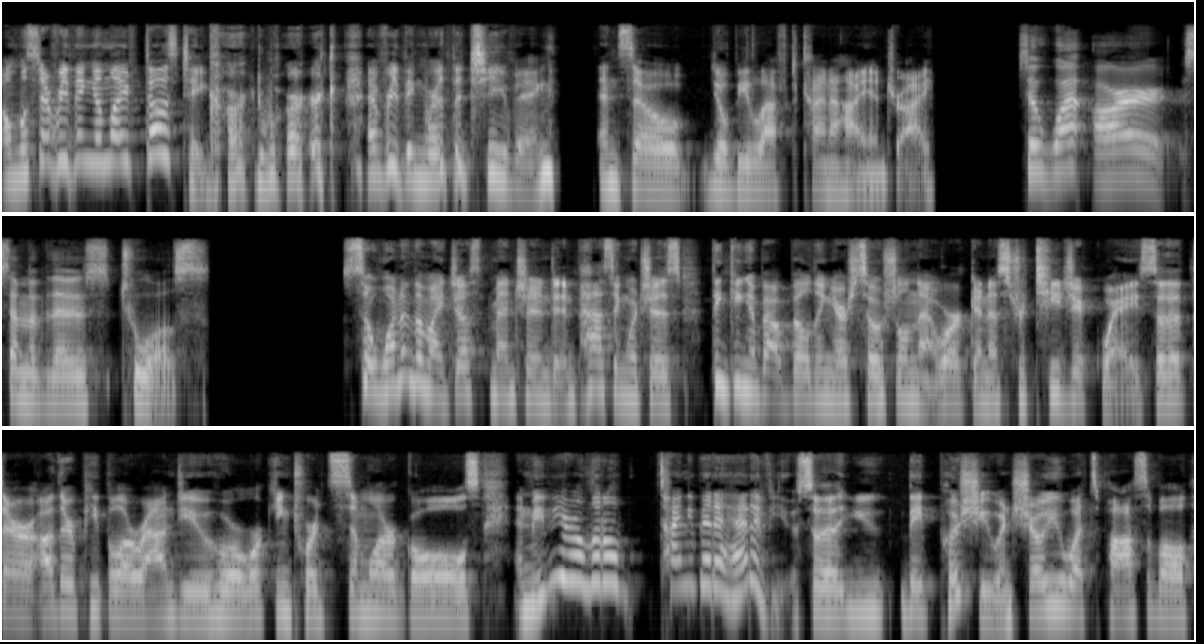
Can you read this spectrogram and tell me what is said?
almost everything in life does take hard work, everything worth achieving. And so you'll be left kind of high and dry. So, what are some of those tools? So, one of them I just mentioned in passing, which is thinking about building your social network in a strategic way so that there are other people around you who are working towards similar goals. And maybe you're a little tiny bit ahead of you so that you, they push you and show you what's possible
